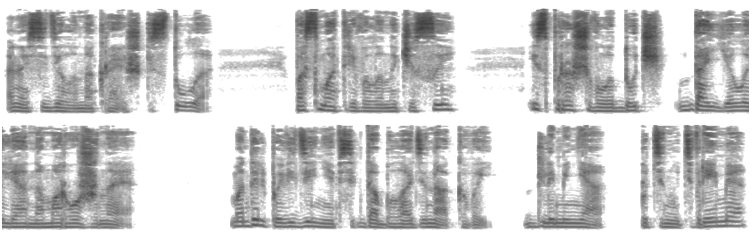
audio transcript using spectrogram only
Она сидела на краешке стула, посматривала на часы и спрашивала дочь, доела ли она мороженое. Модель поведения всегда была одинаковой. Для меня потянуть время,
